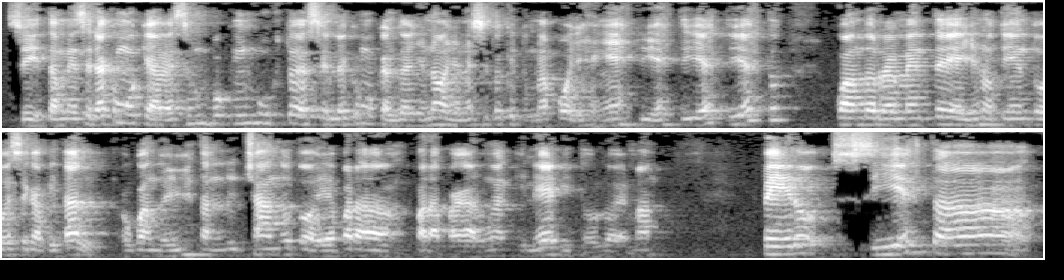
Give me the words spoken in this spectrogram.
sí, también sería como que a veces un poco injusto decirle como que al dueño, no, yo necesito que tú me apoyes en esto y esto y esto y esto, cuando realmente ellos no tienen todo ese capital o cuando ellos están luchando todavía para, para pagar un alquiler y todo lo demás. Pero sí está,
